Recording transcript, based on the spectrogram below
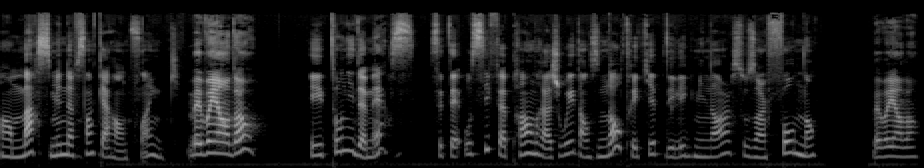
en mars 1945. Mais voyons donc! Et Tony Demers s'était aussi fait prendre à jouer dans une autre équipe des ligues mineures sous un faux nom. Ben voyons donc.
